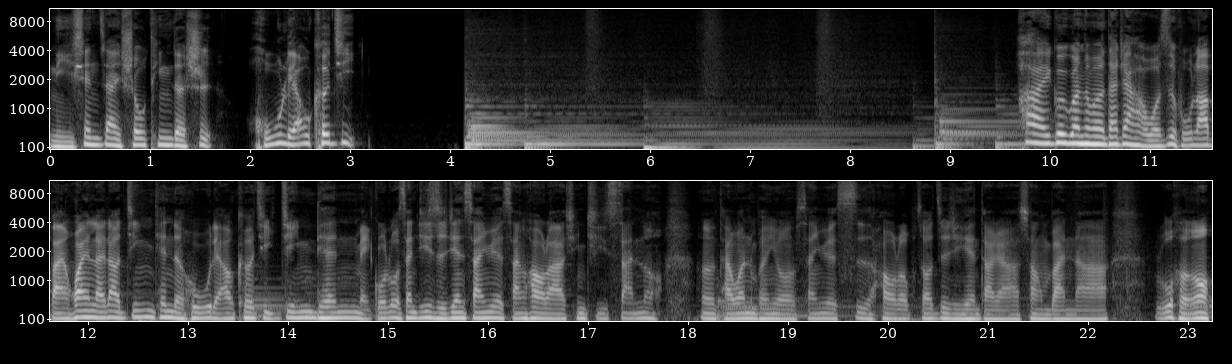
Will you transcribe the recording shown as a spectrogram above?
你现在收听的是《胡聊科技》。嗨，各位观众朋友，大家好，我是胡老板，欢迎来到今天的《胡聊科技》。今天美国洛杉矶时间三月三号啦，星期三哦。呃，台湾的朋友三月四号了，不知道这几天大家上班啊如何哦？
